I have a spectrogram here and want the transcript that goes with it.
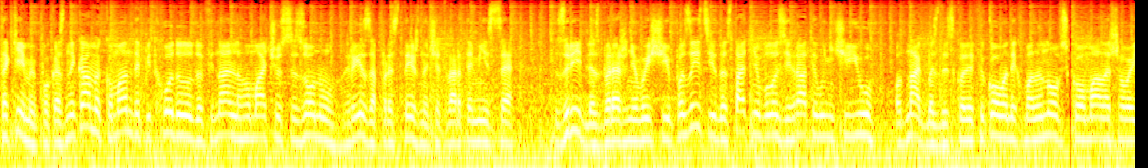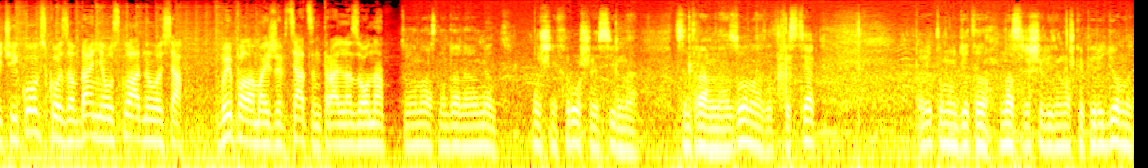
Такими показниками команди підходили до фінального матчу сезону гри за престижне четверте місце. Зорі для збереження вищої позиції достатньо було зіграти у нічию. Однак без дискваліфікованих Малиновського, Малишева і Чайковського завдання ускладнилося. Випала майже вся центральна зона. У нас на данный момент очень хорошая, сильная центральная зона, этот костяк. Поэтому где-то нас решили немножко передернуть.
